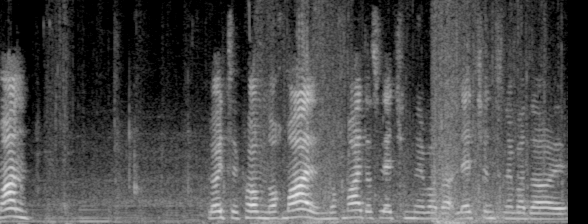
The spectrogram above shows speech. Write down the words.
Mann. Leute, komm, nochmal. Nochmal das Legend Never Die. Legends Never Die.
